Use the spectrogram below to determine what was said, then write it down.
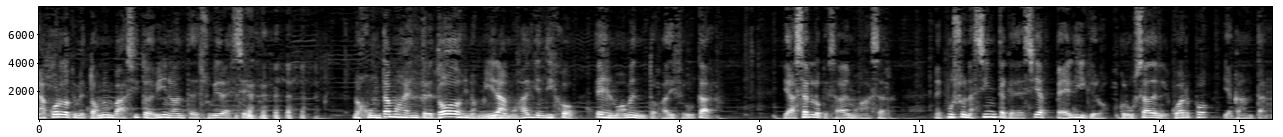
Me acuerdo que me tomé un vasito de vino antes de subir a escena. Nos juntamos entre todos y nos miramos. Alguien dijo, es el momento, a disfrutar y a hacer lo que sabemos hacer. Me puso una cinta que decía peligro cruzada en el cuerpo y a cantar,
